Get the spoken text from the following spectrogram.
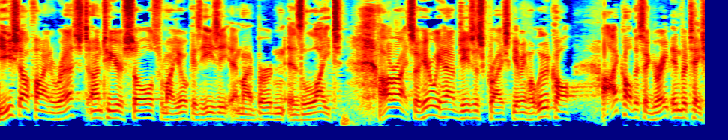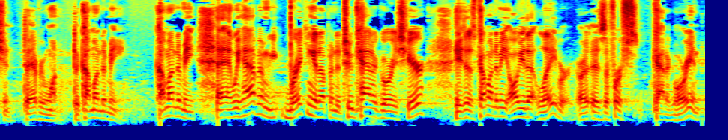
Ye shall find rest unto your souls, for my yoke is easy and my burden is light. All right, so here we have Jesus Christ giving what we would call, I call this a great invitation to everyone to come unto me. Come unto me. And we have him breaking it up into two categories here. He says, Come unto me, all you that labor, is the first category. And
